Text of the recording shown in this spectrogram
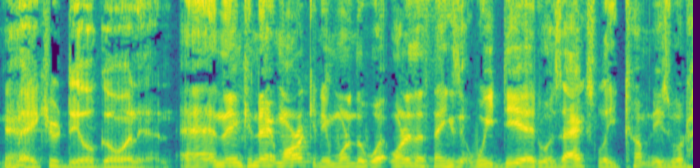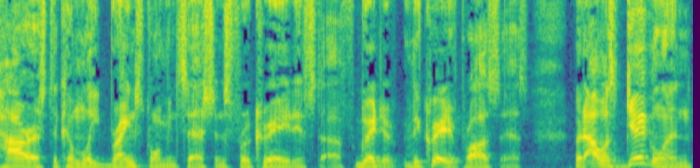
Yeah. Make your deal going in. And then Connect Marketing, one of the one of the things that we did was actually companies would hire us to come lead brainstorming sessions for creative stuff, creative, the creative process. But I was giggling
